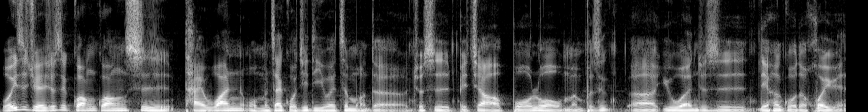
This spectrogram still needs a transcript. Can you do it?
我一直觉得，就是光光是台湾，我们在国际地位这么的，就是比较薄弱。我们不是呃，UN 就是联合国的会员。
